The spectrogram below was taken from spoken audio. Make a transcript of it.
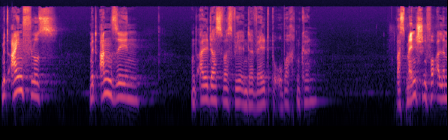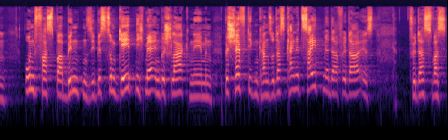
mit Einfluss, mit Ansehen und all das, was wir in der Welt beobachten können. Was Menschen vor allem unfassbar binden, sie bis zum Geht nicht mehr in Beschlag nehmen, beschäftigen kann, sodass keine Zeit mehr dafür da ist, für das, was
